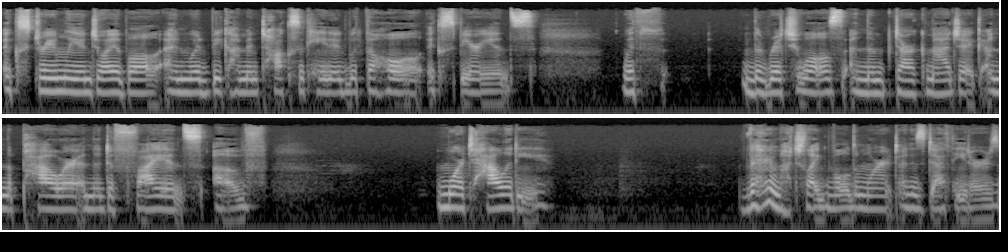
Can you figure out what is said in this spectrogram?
extremely enjoyable and would become intoxicated with the whole experience with the rituals and the dark magic and the power and the defiance of mortality very much like Voldemort and his Death Eaters,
